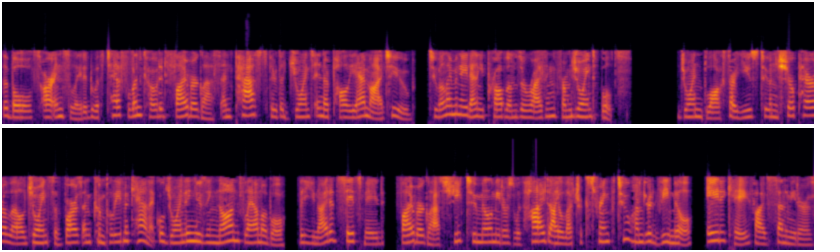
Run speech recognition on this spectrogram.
The bolts are insulated with Teflon-coated fiberglass and passed through the joint in a polyamide tube to eliminate any problems arising from joint bolts. Joint blocks are used to ensure parallel joints of bars and complete mechanical joining using non-flammable, the United States-made, fiberglass sheet 2 mm with high dielectric strength 200 V mil, 80 K 5 cm.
